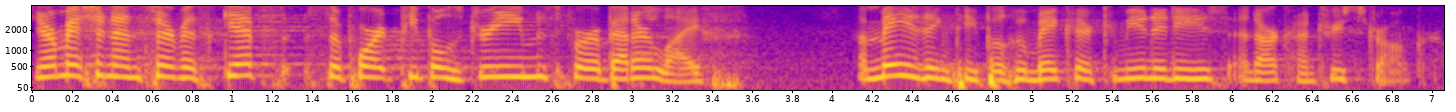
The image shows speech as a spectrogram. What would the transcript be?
Your mission and service gifts support people's dreams for a better life. Amazing people who make their communities and our country stronger.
